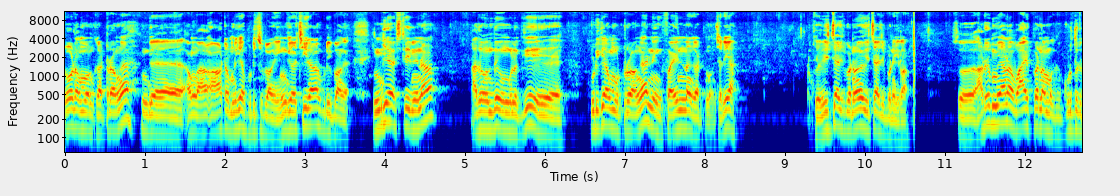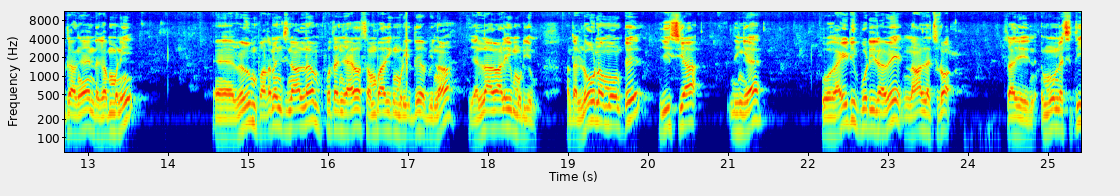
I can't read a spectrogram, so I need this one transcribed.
லோன் அமௌண்ட் கட்டுறவங்க இங்கே அவங்க ஆட்டோமேட்டிக்காக பிடிச்சிப்பாங்க. இங்கே வச்சிங்கன்னா பிடிப்பாங்க. இங்கே வச்சிட்டிங்கன்னா அது வந்து உங்களுக்கு பிடிக்காம விட்ருவாங்க நீங்கள் ஃபைன் தான் கட்டணும் சரியா? ஸோ ரீசார்ஜ் பண்ணுவாங்க ரீசார்ஜ் பண்ணிக்கலாம். ஸோ அருமையான வாய்ப்பை நமக்கு கொடுத்துருக்காங்க இந்த கம்பெனி வெறும் பதினஞ்சு நாளில் முப்பத்தஞ்சாயிரம் சம்பாதிக்க முடியுது அப்படின்னா எல்லா வேலையும் முடியும். அந்த லோன் அமௌண்ட்டு ஈஸியாக நீங்கள் ஒரு ஐடி போட்டினாவே நாலு லட்ச ரூபா சாரி மூணு லட்சத்தி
